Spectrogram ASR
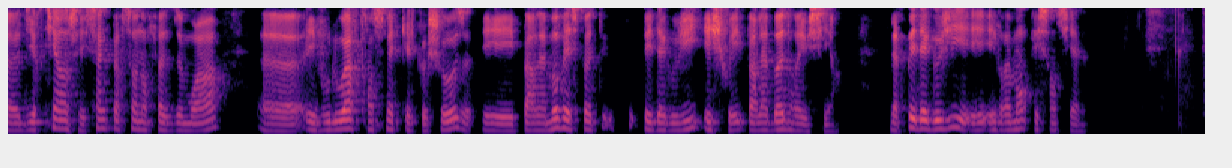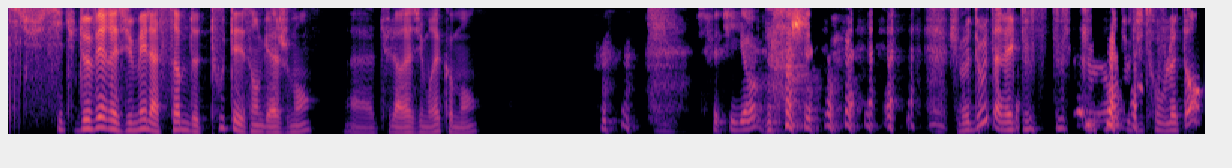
euh, dire, tiens, j'ai cinq personnes en face de moi, et vouloir transmettre quelque chose, et par la mauvaise pédagogie, échouer, par la bonne réussir. La pédagogie est, vraiment essentielle. Si tu, devais résumer la somme de tous tes engagements, tu la résumerais comment? C'est fatigant. je me doute avec tout, ça, je me demande où tu trouves le temps.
